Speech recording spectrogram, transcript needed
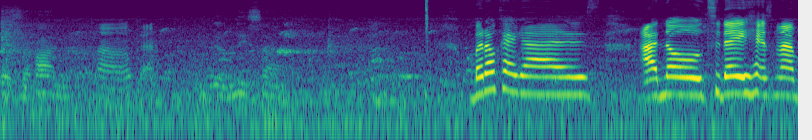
That's a Honda. Oh, okay. Nissan. But okay, guys. I know today has not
